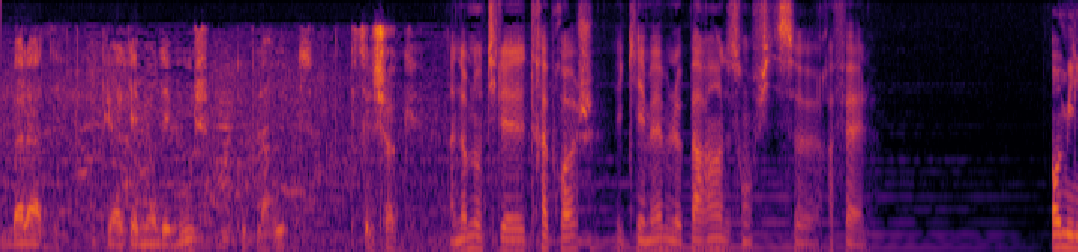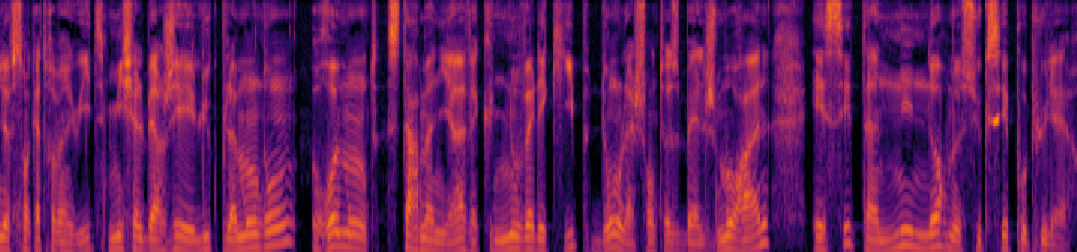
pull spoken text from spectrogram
une balade. Et puis un camion débouche, lui coupe la route. Et c'est le choc. Un homme dont il est très proche et qui est même le parrain de son fils euh, Raphaël. En 1988, Michel Berger et Luc Plamondon remontent Starmania avec une nouvelle équipe, dont la chanteuse belge Morane, et c'est un énorme succès populaire.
